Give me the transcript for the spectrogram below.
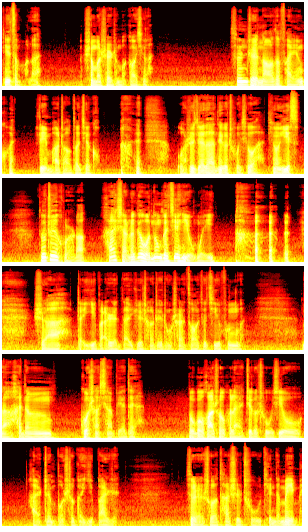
你怎么了？什么事这么高兴啊？”孙志脑子反应快，立马找到借口：“ 我是觉得那个楚秀啊，挺有意思。都这会儿了。”还想着给我弄个见义勇为，是啊，这一般人呢遇上这种事儿早就急疯了，哪还能过上想别的呀？不过话说回来，这个楚秀还真不是个一般人。虽然说她是楚天的妹妹，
